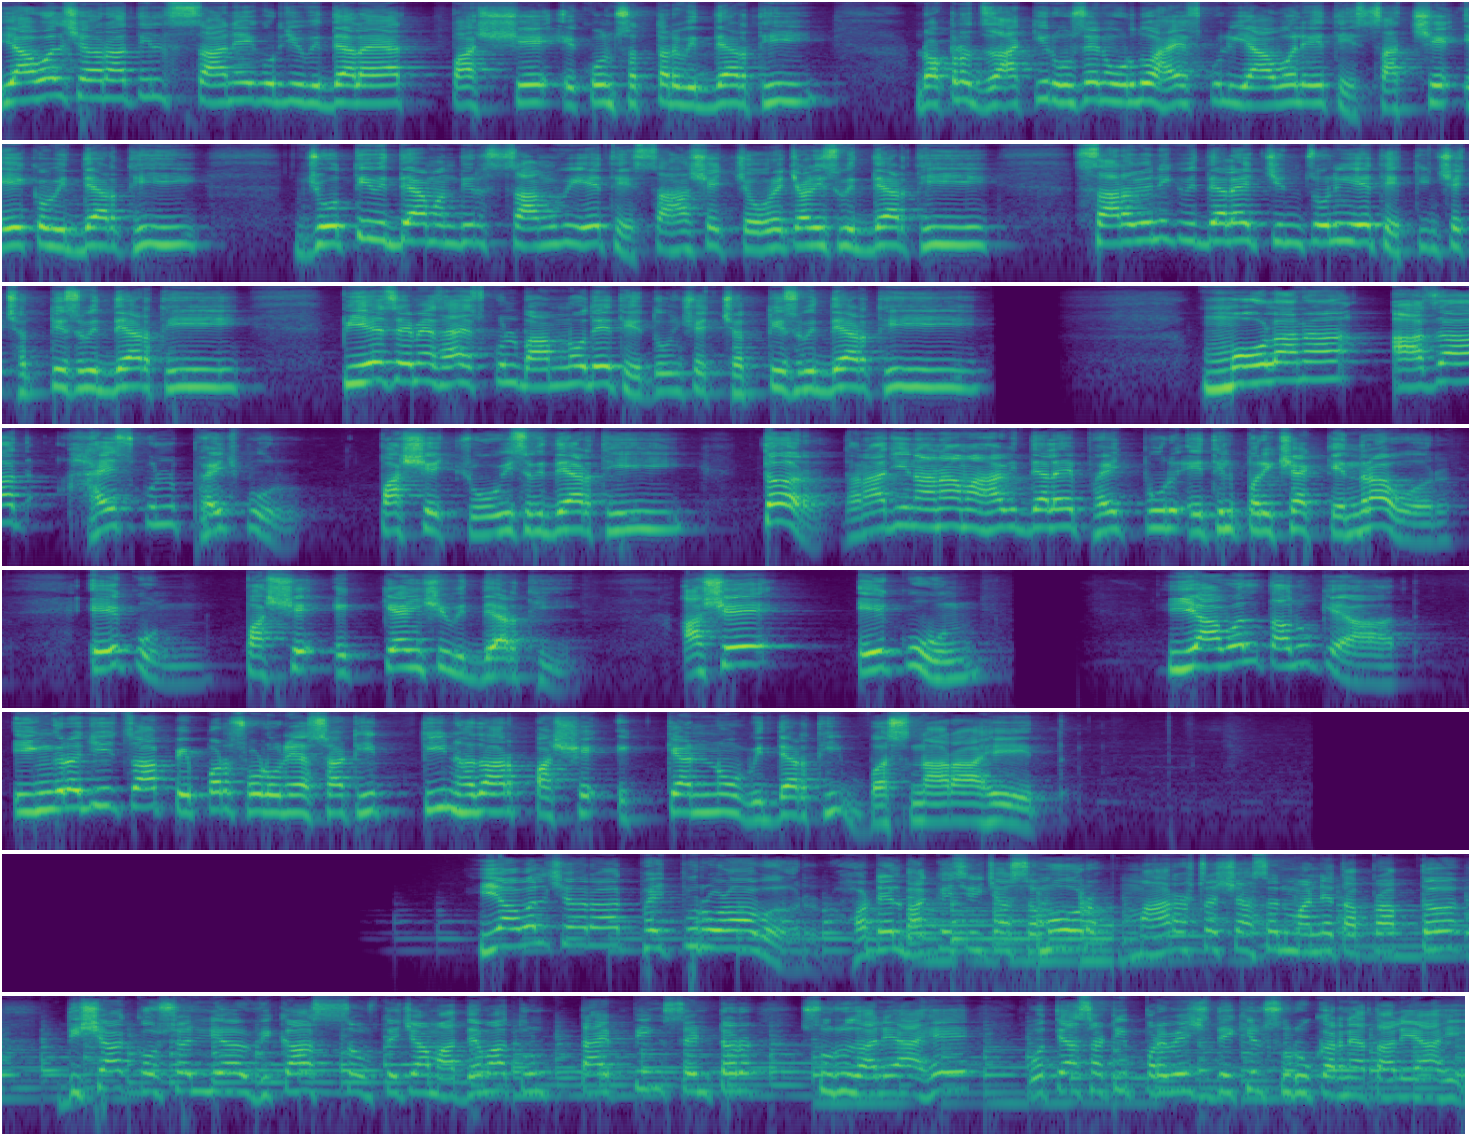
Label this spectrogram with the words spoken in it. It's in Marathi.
यावल शहरातील साने गुरुजी विद्यालयात पाचशे एकोणसत्तर विद्यार्थी doctor Zakir Hussain Urdu high school Yawal येथे सातशे एक विद्यार्थी ज्योती विद्या मंदिर सांगवी येथे सहाशे चौवेचाळीस विद्यार्थी सार्वजनिक विद्यालय चिंचोली येथे तीनशे छत्तीस विद्यार्थी P S M S high school Bamnod येथे दोनशे छत्तीस विद्यार्थी. मौलाना आझाद हायस्कूल फैजपूर पाचशे चोवीस विद्यार्थी. तर धनाजी नाना महाविद्यालय फैजपूर येथील परीक्षा केंद्रावर एकूण पाचशे एक्क्याऐंशी विद्यार्थी असे एकूण यावल तालुक्यात इंग्रजीचा पेपर सोडवण्यासाठी तीन हजार पाचशे एक्क्याण्णव विद्यार्थी बसणार आहेत. यावल शहरात फैजपूर रोडावर हॉटेल भाग्यश्रीच्या समोर महाराष्ट्र शासन मान्यताप्राप्त दिशा कौशल्य विकास संस्थेच्या माध्यमातून टायपिंग सेंटर सुरू झाले आहे व त्यासाठी प्रवेश देखील सुरू करण्यात आले आहे.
